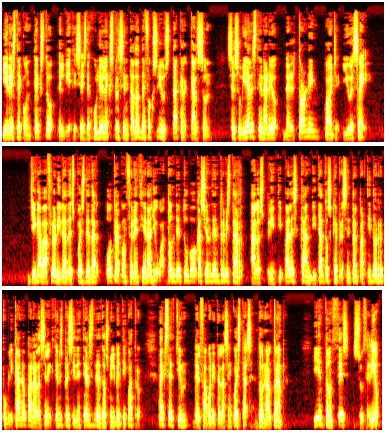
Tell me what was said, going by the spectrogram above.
Y en este contexto, el 16 de julio el expresentador de Fox News, Tucker Carlson, se subía al escenario del Turning Point USA. Llegaba a Florida después de dar otra conferencia en Iowa, donde tuvo ocasión de entrevistar a los principales candidatos que presenta el Partido Republicano para las elecciones presidenciales de 2024, a excepción del favorito en las encuestas, Donald Trump. Y entonces sucedió.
